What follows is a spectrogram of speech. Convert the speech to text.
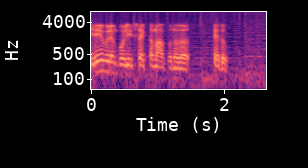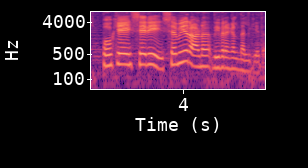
ഇരേപുരം പോലീസ് വ്യക്തമാക്കുന്നത്. ഓക്കെ ശരി. ഷമീറാണ് വിവരങ്ങൾ നൽകിയത്.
